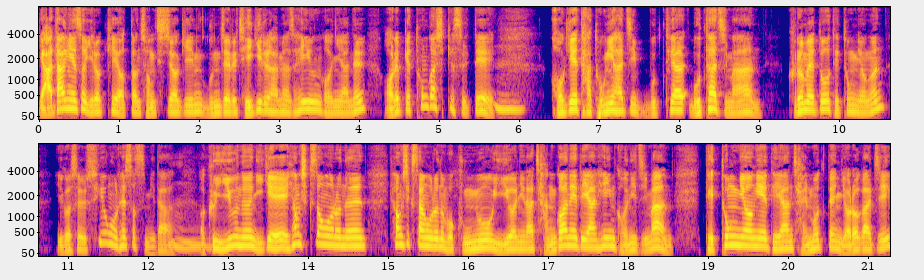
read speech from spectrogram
야당에서 이렇게 어떤 정치적인 문제를 제기를 하면서 해임 건의안을 어렵게 통과시켰을 때 음. 거기에 다 동의하지 못해, 못하지만 그럼에도 대통령은 이것을 수용을 했었습니다. 음. 어, 그 이유는 이게 형식성으로는 형식상으로는 뭐 국무위원이나 장관에 대한 해임 건이지만 대통령에 대한 잘못된 여러 가지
